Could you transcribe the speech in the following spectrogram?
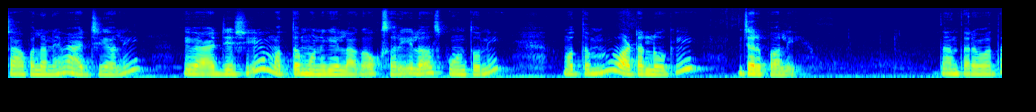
చేపలు అనేవి యాడ్ చేయాలి. ఇవి యాడ్ చేసి మొత్తం మునిగేలాగా ఒకసారి ఇలా స్పూన్తో మొత్తం వాటర్లోకి జరపాలి. దాని తర్వాత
